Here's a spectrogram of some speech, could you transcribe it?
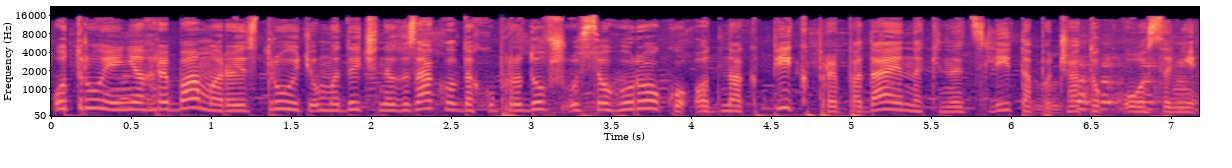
Отруєння грибами реєструють у медичних закладах упродовж усього року, однак пік припадає на кінець літа, початок осені.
